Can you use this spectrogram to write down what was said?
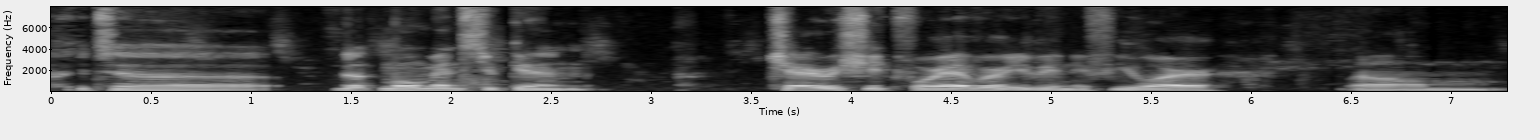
it's uh that moments you can cherish it forever even if you are um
